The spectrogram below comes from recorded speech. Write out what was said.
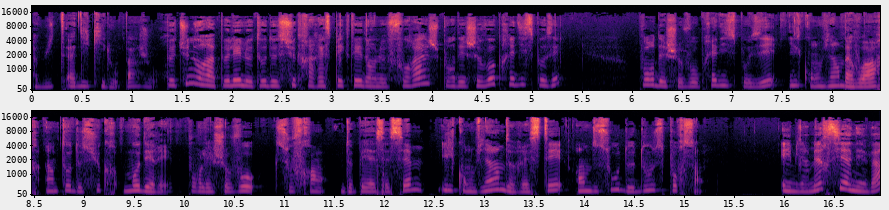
à 8 à 10 kg par jour. Peux-tu nous rappeler le taux de sucre à respecter dans le fourrage pour des chevaux prédisposés? Pour des chevaux prédisposés, il convient d'avoir un taux de sucre modéré. Pour les chevaux souffrant de PSSM, il convient de rester en dessous de 12%. Eh bien, merci à Neva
